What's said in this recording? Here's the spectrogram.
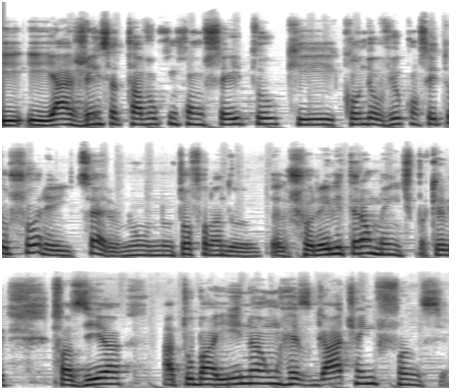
E, e, a agência tava com um conceito que, quando eu vi o conceito, eu chorei. Sério, não, não tô falando. Eu chorei literalmente, porque fazia a tubaína um resgate à infância.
